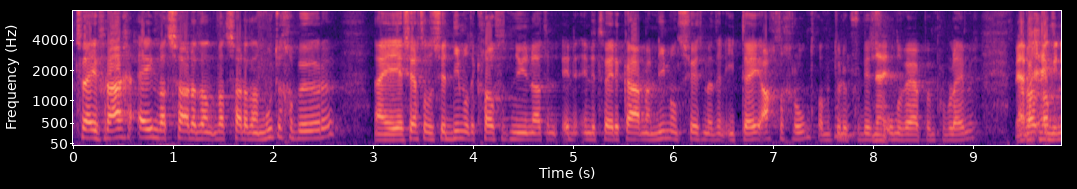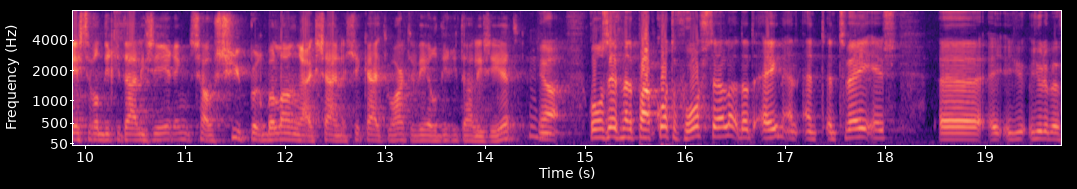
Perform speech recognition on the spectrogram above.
twee vragen. Eén, wat zou er dan, wat zou er dan moeten gebeuren? Nou, je zegt dat er zit niemand, ik geloof dat nu inderdaad in, in de Tweede Kamer niemand zit met een IT-achtergrond, wat natuurlijk voor dit soort Nee. onderwerpen een probleem is. We hebben geen minister van digitalisering. Het zou super belangrijk zijn als je kijkt hoe hard de wereld digitaliseert. Ja, kom eens even met een paar korte voorstellen. Dat één. En, en, en twee is, eh, jullie bij,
